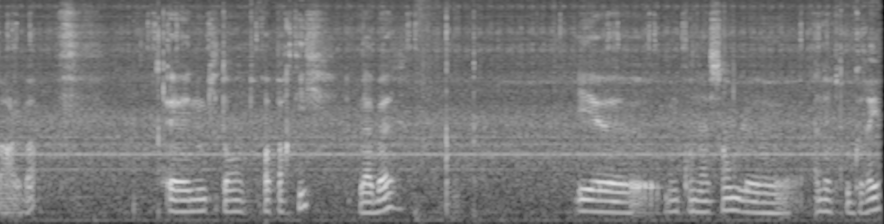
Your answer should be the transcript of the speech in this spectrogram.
par là-bas. Euh, donc qui est en trois parties la base et euh, donc on assemble euh, à notre gré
